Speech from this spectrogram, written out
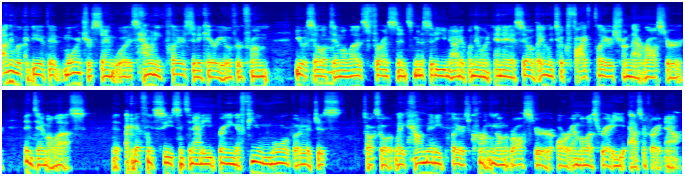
I think what could be a bit more interesting was how many players did it carry over from USL up to MLS? Mm-hmm. For instance, Minnesota United, when they went NASL, they only took five players from that roster into MLS. I could definitely see Cincinnati bringing a few more, but it just talks about like how many players currently on the roster are MLS ready as of right now.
